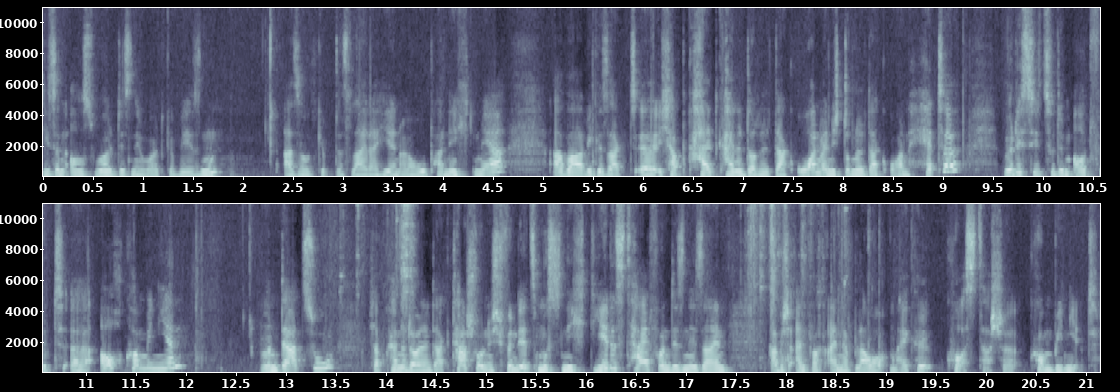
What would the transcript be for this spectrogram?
Die sind aus Walt Disney World gewesen. Also gibt es leider hier in Europa nicht mehr. Aber wie gesagt, ich habe halt keine Donald Duck Ohren. Wenn ich Donald Duck Ohren hätte, würde ich sie zu dem Outfit auch kombinieren. Und dazu, ich habe keine Donald Duck Tasche und ich finde, jetzt muss nicht jedes Teil von Disney sein, habe ich einfach eine blaue Michael Kors Tasche kombiniert.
